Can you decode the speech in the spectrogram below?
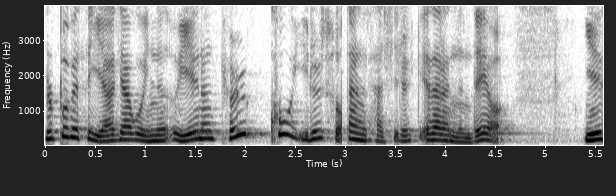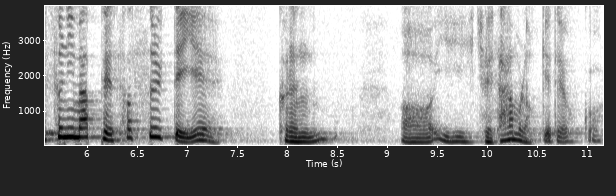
율법에서 이야기하고 있는 의에는 결코 이룰 수 없다는 사실을 깨달았는데요. 예수님 앞에 섰을 때에 그는 어, 이 죄사함을 얻게 되었고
